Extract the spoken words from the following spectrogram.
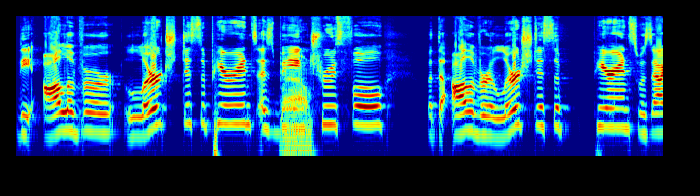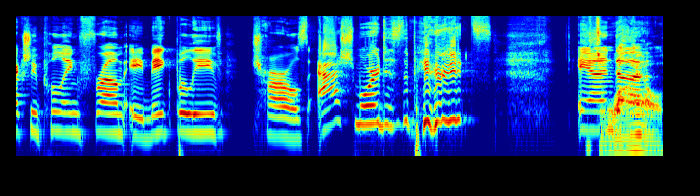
the Oliver Lurch disappearance as being Wow. truthful, but the Oliver Lurch disappearance was actually pulling from a make-believe Charles Ashmore disappearance. And uh.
